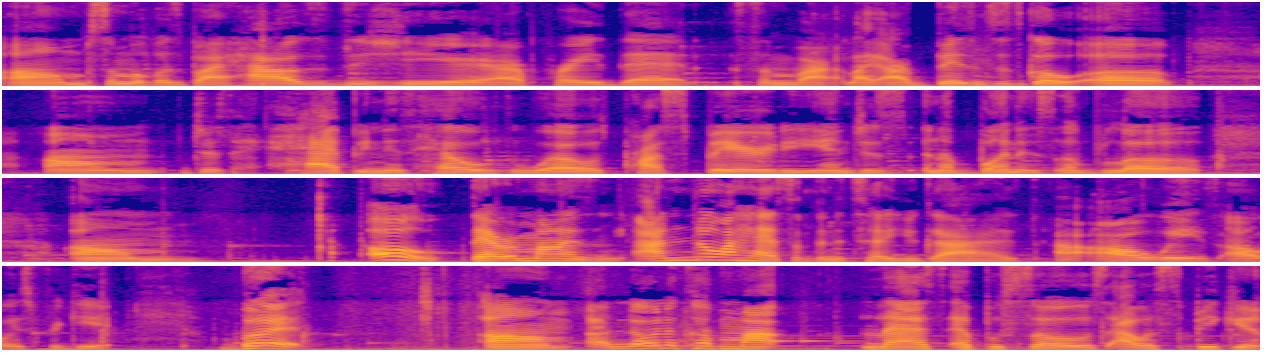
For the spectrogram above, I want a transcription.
Um, some of us buy houses this year. I pray that some of our like our businesses go up. Um, just happiness, health, wealth, prosperity, and just an abundance of love. Um, oh, that reminds me. I know I had something to tell you guys. I always, always forget. But um, I know in a couple of my last episodes I was speaking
